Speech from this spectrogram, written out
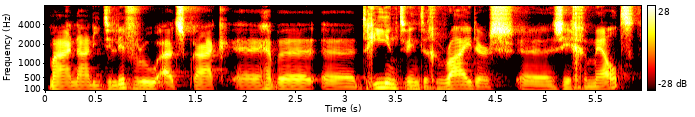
Maar na die Deliveroo-uitspraak eh, hebben eh 23 riders eh, zich gemeld.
